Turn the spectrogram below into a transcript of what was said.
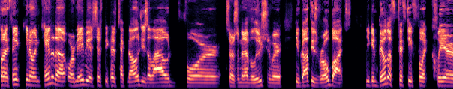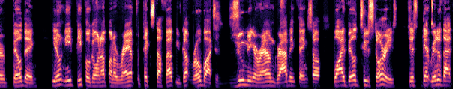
But I think, you know, in Canada, or maybe it's just because technology allowed for sort of an evolution where you've got these robots, you can build a 50 foot clear building you don't need people going up on a ramp to pick stuff up. You've got robots just zooming around, grabbing things. So why build two stories? Just get rid of that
